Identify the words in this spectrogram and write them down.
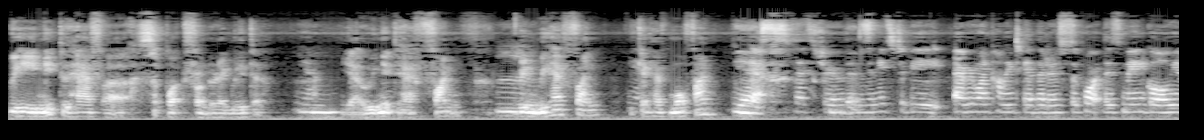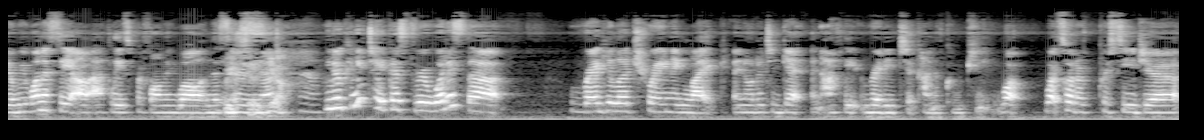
We need to have uh, support from the regulator. Yeah. Yeah, we need to have fun. When we have fun, we can have more fun. Yes, that's true. That's- There needs to be everyone coming together to support this main goal. You know, we want to see our athletes performing well in this We should, arena. yeah. You know, can you take us through what is the regular training like in order to get an athlete ready to kind of compete? What what sort of procedure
